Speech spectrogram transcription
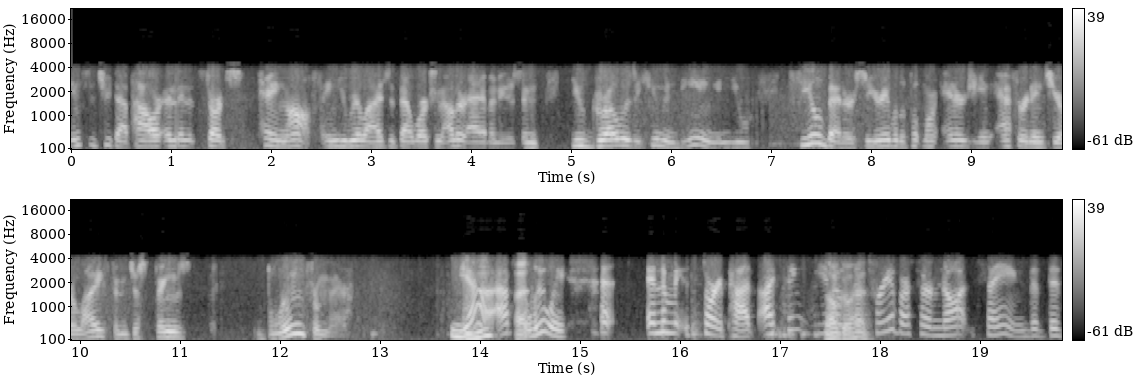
institute that power and then it starts paying off and you realize that that works in other avenues and you grow as a human being and you feel better so you're able to put more energy and effort into your life and just things bloom from there Yeah, Mhm. Uh, absolutely. and, and I mean, sorry, Pat. I think you No, know the three of us are not saying that this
